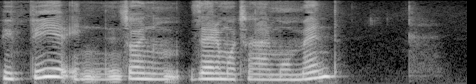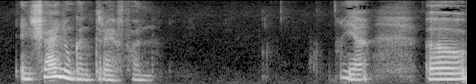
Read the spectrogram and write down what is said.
wie wir in so einem sehr emotionalen Moment Entscheidungen treffen. Ja, äh,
